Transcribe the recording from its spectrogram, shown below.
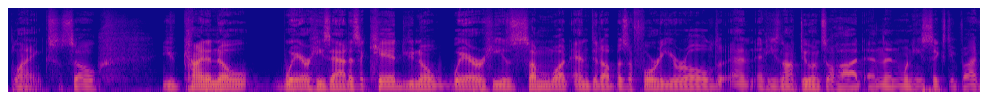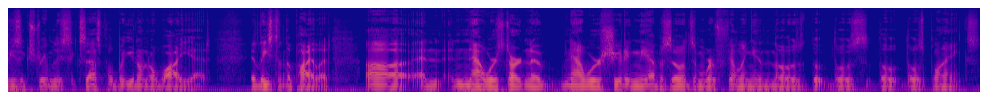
blanks. So you kind of know where he's at as a kid, you know where he is somewhat ended up as a 40-year-old and and he's not doing so hot and then when he's 65 he's extremely successful but you don't know why yet. At least in the pilot. Uh, and, and now we're starting to now we're shooting the episodes and we're filling in those those those, those blanks.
